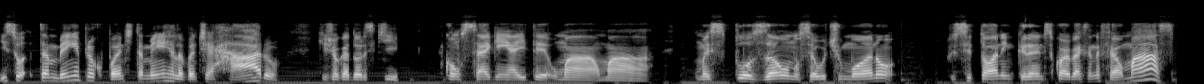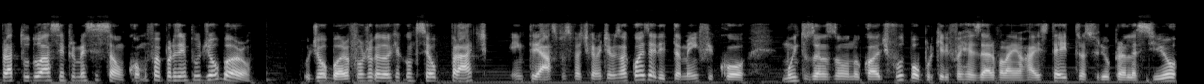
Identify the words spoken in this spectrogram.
isso também é preocupante, também é relevante, é raro que jogadores que conseguem aí ter uma, uma, uma explosão no seu último ano se tornem grandes quarterbacks da NFL. Mas, para tudo há sempre uma exceção, como foi, por exemplo, o Joe Burrow. O Joe Burrow foi um jogador que aconteceu prático, entre aspas, praticamente a mesma coisa. Ele também ficou muitos anos no, no college football, porque ele foi reserva lá em Ohio State, transferiu para LSU,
